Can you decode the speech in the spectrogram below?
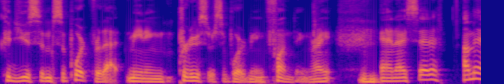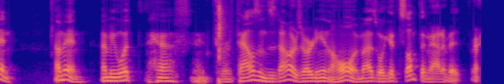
could use some support for that, meaning producer support, meaning funding, right? Mhm. And I said, I'm in. I'm in. I mean, what for thousands of dollars already in the hole? I might as well get something out of it, right?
